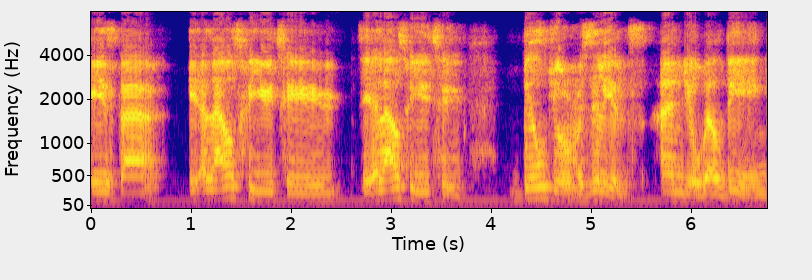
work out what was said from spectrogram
is that it allows for you to it allows for you to build your resilience and your well-being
